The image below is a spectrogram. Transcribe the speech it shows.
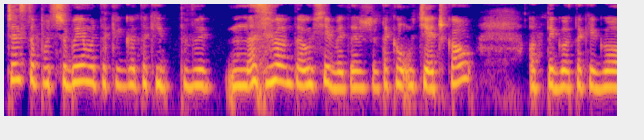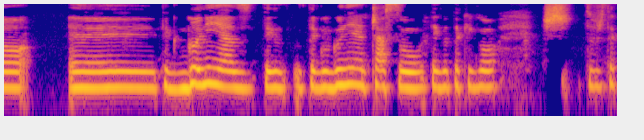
często potrzebujemy takiego, takiej, nazywam to u siebie też taką ucieczką od tego takiego yy, tego gonienia, tego gonienia czasu, tego takiego, tak,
